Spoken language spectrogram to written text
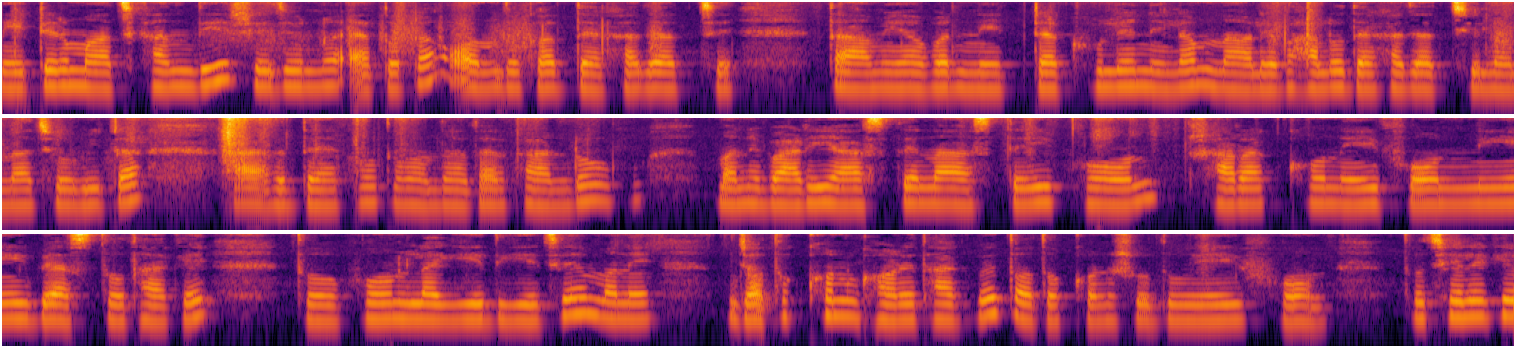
নেটের মাঝখান দিয়ে সেজন্য এতটা অন্ধকার দেখা যাচ্ছে। তা আমি আবার নেটটা খুলে নিলাম, নাহলে ভালো দেখা যাচ্ছিল না ছবিটা। আর দেখো তোমার দাদার কাণ্ড। মানে বাড়ি আসতে না আসতেই ফোন, সারাক্ষণ এই ফোন নিয়েই ব্যস্ত থাকে। তো ফোন লাগিয়ে দিয়েছে মানে যতক্ষণ ঘরে থাকবে ততক্ষণ শুধু এই ফোন। তো ছেলেকে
